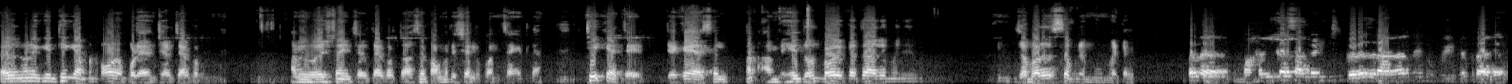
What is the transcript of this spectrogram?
त्यावेळेस म्हणे की ठीक आहे आपण पाहू ना पुढे आणि चर्चा करू. आम्ही वरिष्ठांनी चर्चा करतो असं काँग्रेसच्या लोकांनी सांगितलं. ठीक आहे ते जे काही असेल पण आम्ही हे दोन भाऊ एकत्र आले म्हणजे जबरदस्त मुवमेंट आहे. पण महाविकास आघाडीची गरज राहणार नाही दोघं एकत्र आल्यावर.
